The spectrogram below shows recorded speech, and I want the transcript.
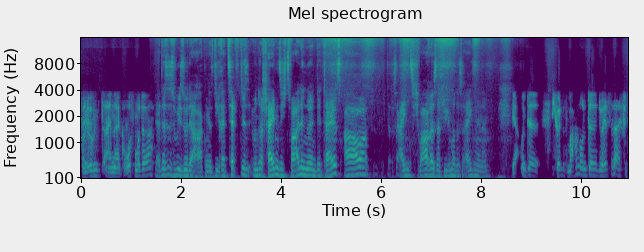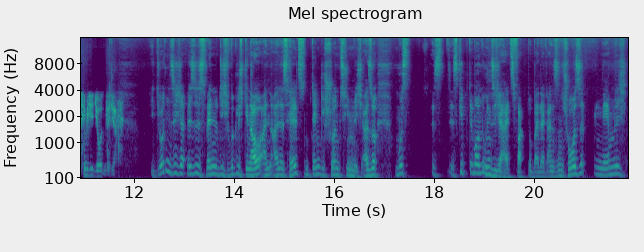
von irgendeiner Großmutter. Ja, das ist sowieso der Haken. Also die Rezepte unterscheiden sich zwar alle nur in Details, aber das einzig Wahre ist natürlich immer das eigene. Ne? Ja, und äh, ich könnte es machen und äh, du hältst es eigentlich für ziemlich idiotensicher. Idiotensicher ist es, wenn du dich wirklich genau an alles hältst, denke ich schon ziemlich. Also muss es, es gibt immer einen Unsicherheitsfaktor bei der ganzen Chose, nämlich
